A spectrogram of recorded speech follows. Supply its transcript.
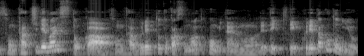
そのタッチデバイスとか、そのタブレットとかスマートフォンみたいなものが出てきてくれたことによっ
